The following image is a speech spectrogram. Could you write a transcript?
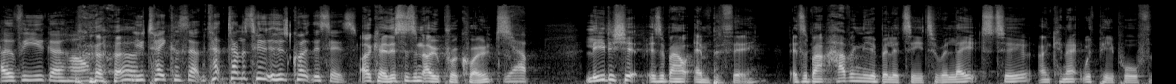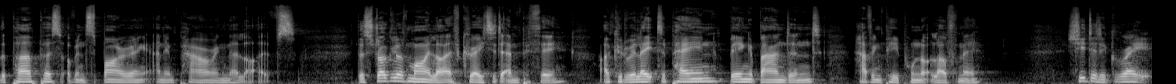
Over you go, Harl. you take us out. T- tell us who, whose quote this is. Okay, this is an Oprah quote. Yep. Leadership is about empathy. It's about having the ability to relate to and connect with people for the purpose of inspiring and empowering their lives. The struggle of my life created empathy. I could relate to pain, being abandoned, having people not love me. She did a great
